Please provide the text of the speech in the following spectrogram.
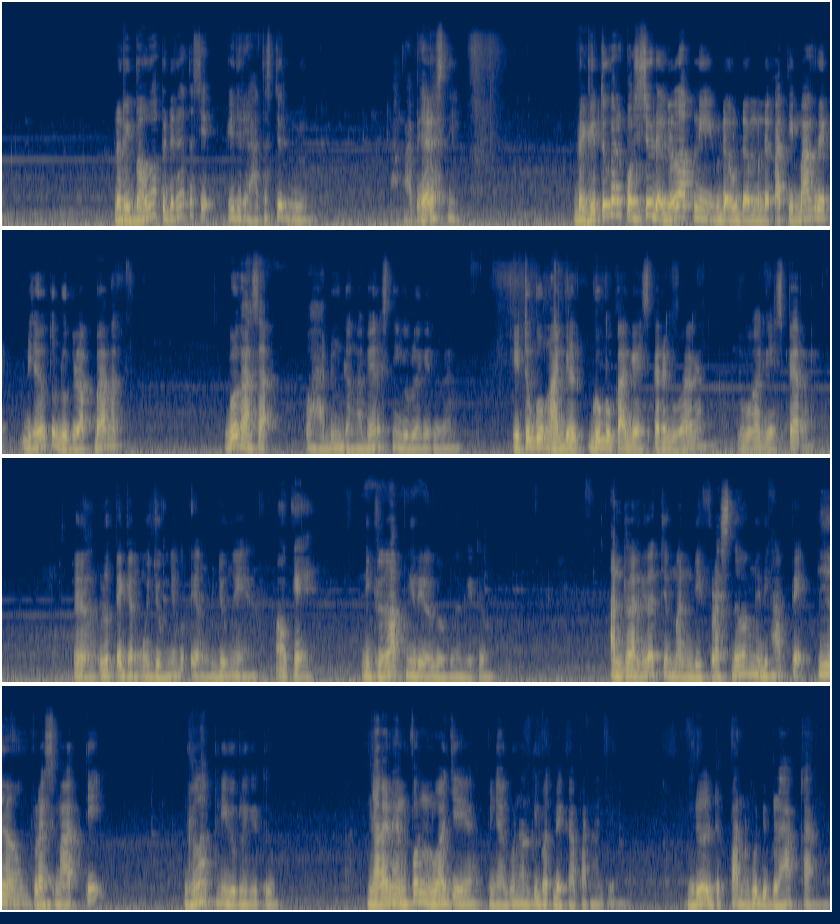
Dari bawah apa dari atas ya? Iya dari atas Jon. Gue bilang, "Ah, nggak beres nih. udah gitu kan posisi udah gelap nih udah udah mendekati maghrib di situ tuh udah gelap banget gue ngerasa wah aduh udah nggak beres nih gue bilang gitu kan itu gue ngambil gue buka gesper gue kan. Gue buka gesper. Ril, lu pegang ujungnya gue pegang ujungnya ya. Oke. ini gelap nih Ril gue bilang gitu. Andalan kita cuman di flash doang nih di HP Iya, flash mati gelap nih gue bilang gitu. Nyalain handphone lu aja ya punya gue nanti buat backupan aja. Nuril depan gue di belakang.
